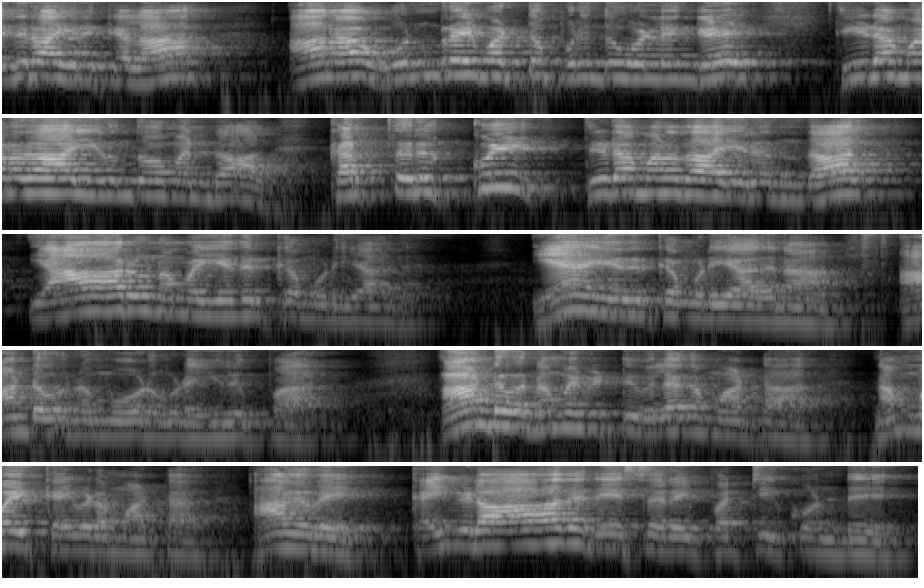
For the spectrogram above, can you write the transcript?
எதிராக இருக்கலாம். ஆனால் ஒன்றை மட்டும் புரிந்து கொள்ளுங்கள் திடமனதாய் இருந்தோம் என்றால் கர்த்தருக்குள் திடமனதாய் இருந்தால் யாரும் நம்ம எதிர்க்க முடியாது. ஏன் எதிர்க்க முடியாதுன்னா ஆண்டவர் நம்மோடு கூட இருப்பார். ஆண்டவர் நம்மை விட்டு விலக மாட்டார். நம்மை கைவிட மாட்டார். ஆகவே கைவிடாத நேசரை பற்றி கொண்டு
